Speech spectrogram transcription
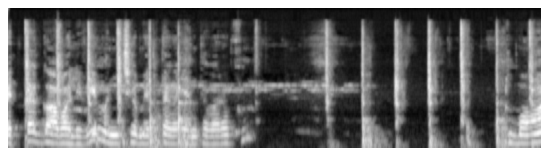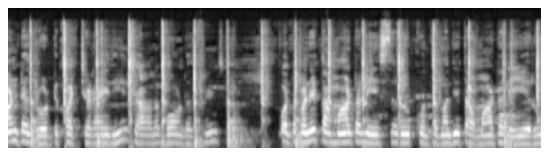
మెత్తగా కావాలి ఇవి మంచిగా మెత్తగా ఎంతవరకు బాగుంటుంది రొట్టె పచ్చడి ఇది చాలా బాగుంటుంది ఫ్రెండ్స్. కొంతమంది టమాటాలు వేస్తారు కొంతమంది టమాటాలు వేయరు.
